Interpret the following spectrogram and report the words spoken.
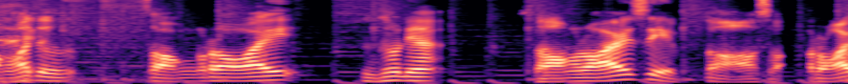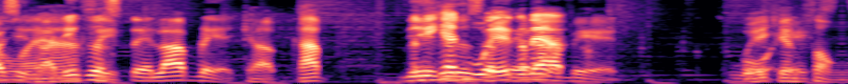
200ถึง200 ถึงเท่าเนี้ย210 ต่อ110อันนี้คือ Stellar Blade ครับครับอันนี้แค่คือ 2x ก็เนี่ย Stellar Blade เวทกันสอง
